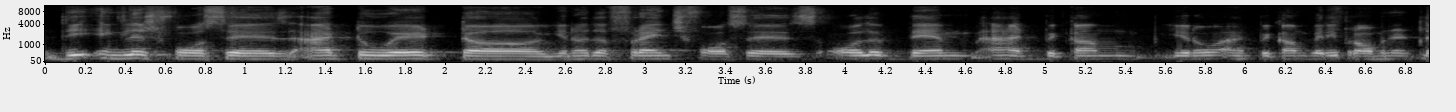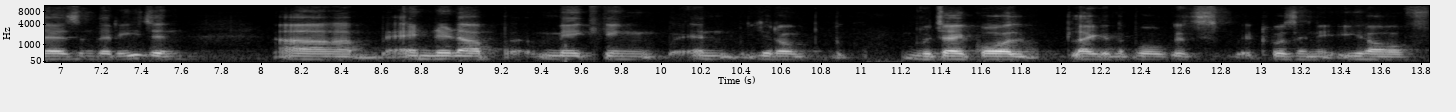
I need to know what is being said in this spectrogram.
the English forces, add to it, you know, the French forces. All of them had become, you know, had become very prominent players in the region. Uh, ended up making and you know which i call like in the book it's it was an era of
